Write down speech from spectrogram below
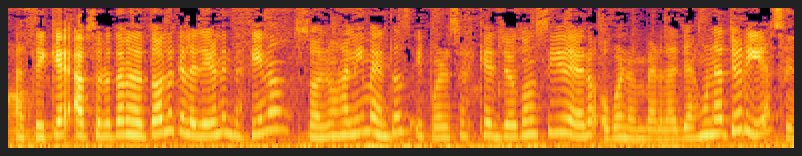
Ah. Así que absolutamente todo lo que le llega al intestino son los alimentos y por eso es que yo considero, o bueno, en verdad ya es una teoría, Sí.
